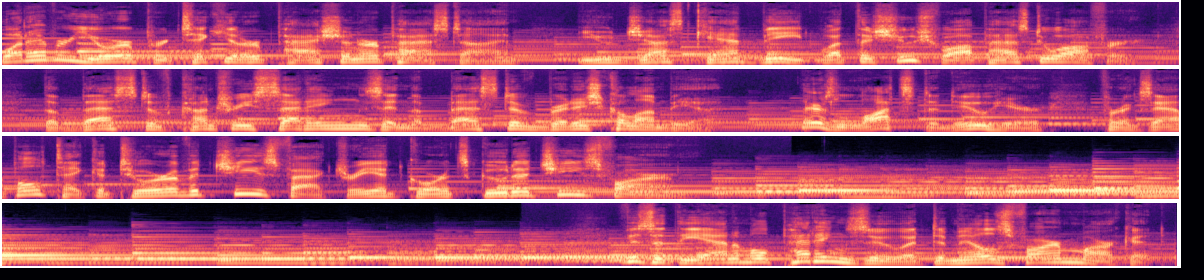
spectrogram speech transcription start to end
Whatever your particular passion or pastime, you just can't beat what the Shuswap has to offer. The best of country settings in the best of British Columbia. There's lots to do here. For example, take a tour of a cheese factory at Gort's Gouda Cheese Farm. Visit the animal petting zoo at DeMille's Farm Market.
